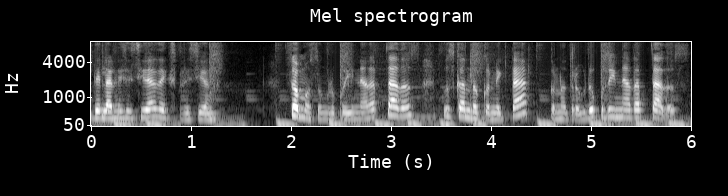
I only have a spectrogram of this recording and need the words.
de la necesidad de expresión. Somos un grupo de inadaptados buscando conectar con otro grupo de inadaptados.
